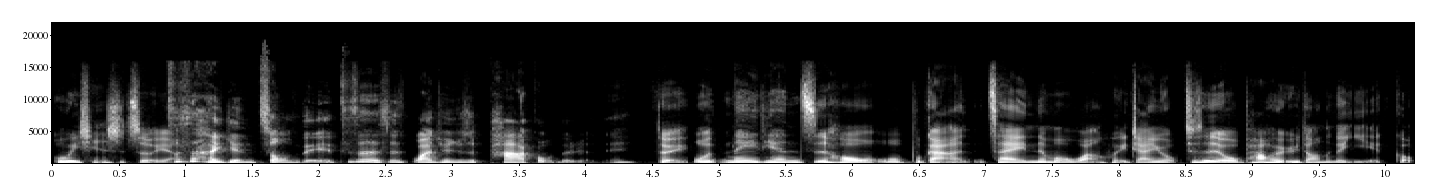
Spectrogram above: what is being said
我以前是这样这，是很严重的耶，这真的是完全就是怕狗的人哎。对我那一天之后，我不敢再那么晚回家，因为我就是我怕会遇到那个野狗。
